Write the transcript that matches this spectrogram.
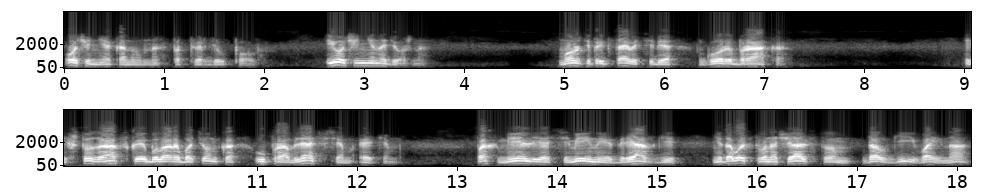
«Очень неэкономно», — подтвердил Пол. «И очень ненадежно». Можете представить себе горы брака. И что за адская была работенка управлять всем этим? Похмелье, семейные дрязги, недовольство начальством, долги, война.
